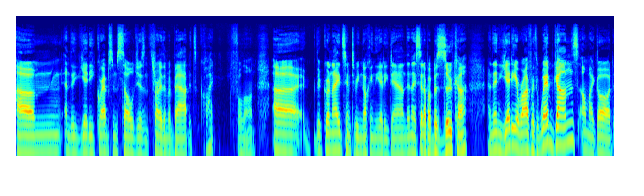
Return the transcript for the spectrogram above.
Um, and the Yeti grabs some soldiers and throw them about. It's quite full on. Uh, the grenades seem to be knocking the Yeti down. Then they set up a bazooka, and then Yeti arrive with web guns. Oh my god!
